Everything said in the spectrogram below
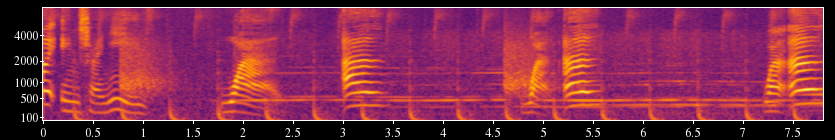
night in Chinese. 晚安，晚安，晚安。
